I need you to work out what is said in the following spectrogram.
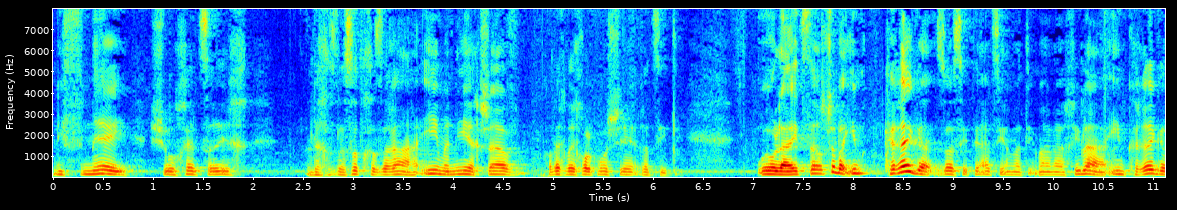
לפני שהוא אוכל צריך לעשות חזרה, האם אני עכשיו הולך לאכול כמו שרציתי. הוא אולי יצטרך לחשוב, האם כרגע זו הסיטואציה המתאימה לאכילה, האם כרגע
